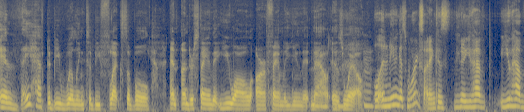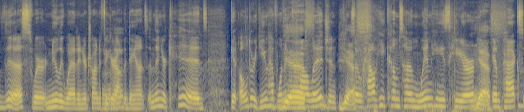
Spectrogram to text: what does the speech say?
and they have to be willing to be flexible and understand that you all are a family unit now Mm-hmm. as well. Well, and it even gets more exciting because you know you have you have this where newlywed and you're trying to figure Mm-hmm. out the dance, and then your kids get older. You have one Yes. in college, and Yes. so how he comes home when he's here Yes. impacts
